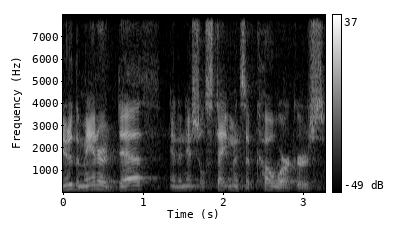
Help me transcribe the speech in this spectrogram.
Due to the manner of death and initial statements of coworkers,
